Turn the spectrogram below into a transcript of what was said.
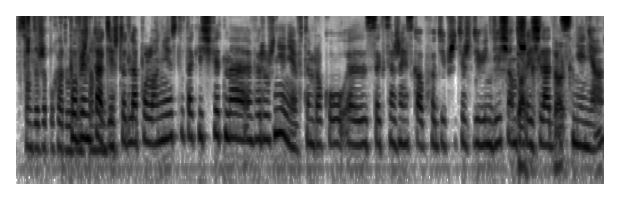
sądzę, że Puchar również Powiem tam tak, będzie. jeszcze dla Polonii jest to takie świetne wyróżnienie. W tym roku e, sekcja żeńska obchodzi przecież 96 Tak, lat tak. istnienia.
